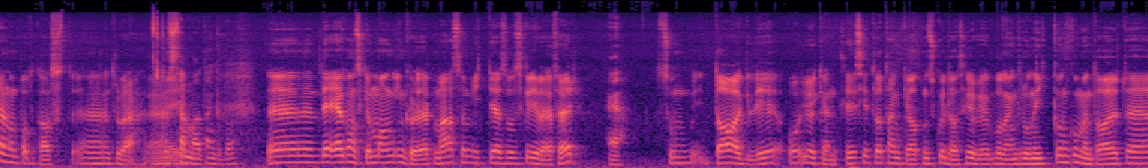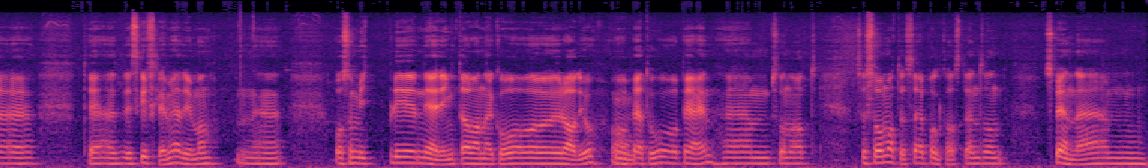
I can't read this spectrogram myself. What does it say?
gjennom podkast, eh, tror jeg. Hva Eh, stemmer jeg tenker på? Eh, Det er ganske mange, inkludert meg, som ikke er så skriver før. Ja. Som daglig og ukentlig sitter og tenker at en skulle ha skrevet både en kronikk og en kommentar til, til de skriftlige mediumene. Eh, Og som ikke blir nedringt av NRK radio og Mm. P2 og P1. Eh, Sånn at, så i så måte så er podkast en sånn spennende mm,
